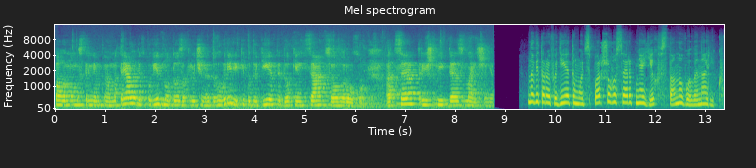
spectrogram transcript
паливно-мастильні е, матеріали відповідно до заключених договорів, які будуть діяти до кінця цього року. А це трішки йде зменшення. Нові тарифи діятимуть з 1 серпня, їх встановили на рік.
